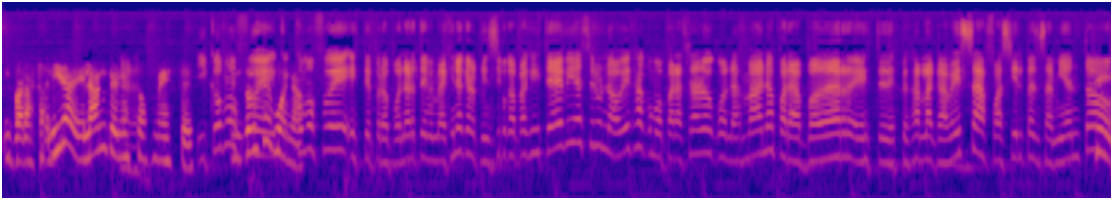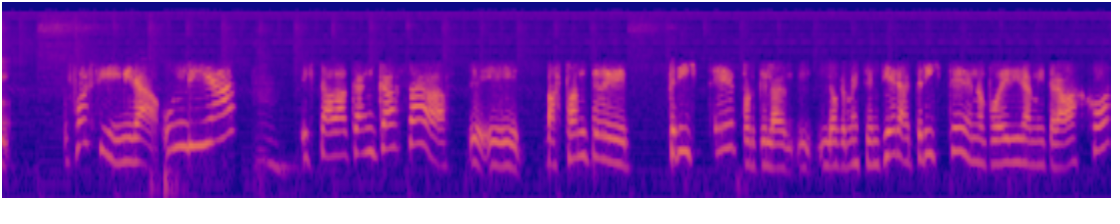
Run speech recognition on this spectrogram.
y para salir adelante en estos meses. ¿Y cómo fue, cómo fue este proponerte? Me imagino que al principio capaz que dijiste, voy a hacer una oveja como para hacer algo con las manos para poder este, despejar la cabeza. ¿Fue así el pensamiento? Sí, fue así. Mira, un día mm. estaba acá en casa eh, bastante triste porque lo que me sentía era triste de no poder ir a mi trabajo.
